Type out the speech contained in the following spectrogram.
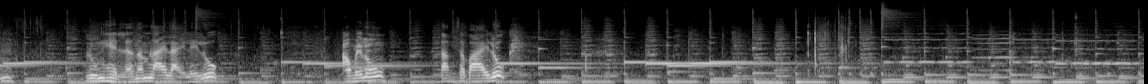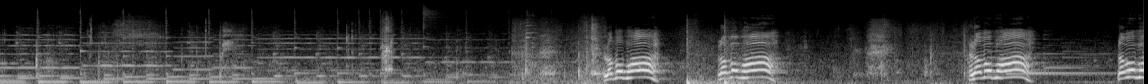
อืมลุงเห็นแล้วน้ำลายไหลเลยลูก เอาไหมลุง ตามสบายลูก รปภรปภรปภรปภ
